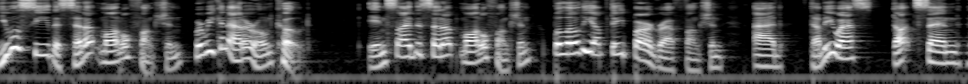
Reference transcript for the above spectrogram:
You will see the Setup Model function where we can add our own code. Inside the setup model function, below the update bar graph function, add ws.send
